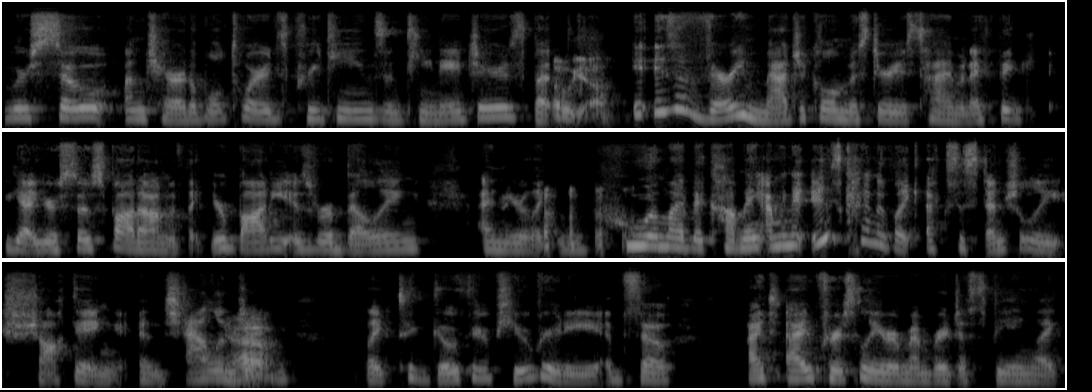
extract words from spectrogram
we're so uncharitable towards preteens and teenagers but oh yeah. it is a very magical mysterious time and i think yeah you're so spot on with like your body is rebelling and you're like who am i becoming? I mean it is kind of like existentially shocking and challenging Yeah. like to go through puberty and so i i personally remember just being like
